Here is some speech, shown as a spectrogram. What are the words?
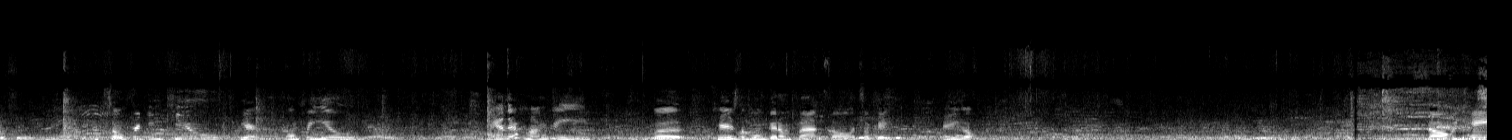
It's so freaking cute. Here, one for you. Man, they're hungry. But here's the won't get them fat, so it's okay. There you go. So we came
